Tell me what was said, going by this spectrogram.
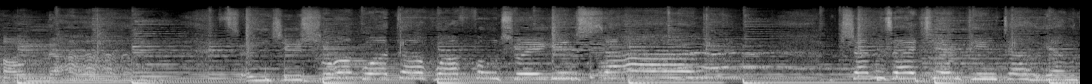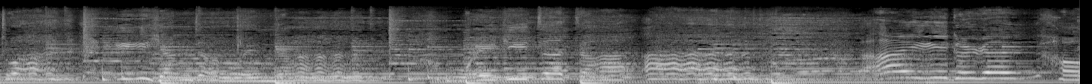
好难。曾经说过的话风吹云散，站在天平的两端，一样的为难。唯一的答案。一个人好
